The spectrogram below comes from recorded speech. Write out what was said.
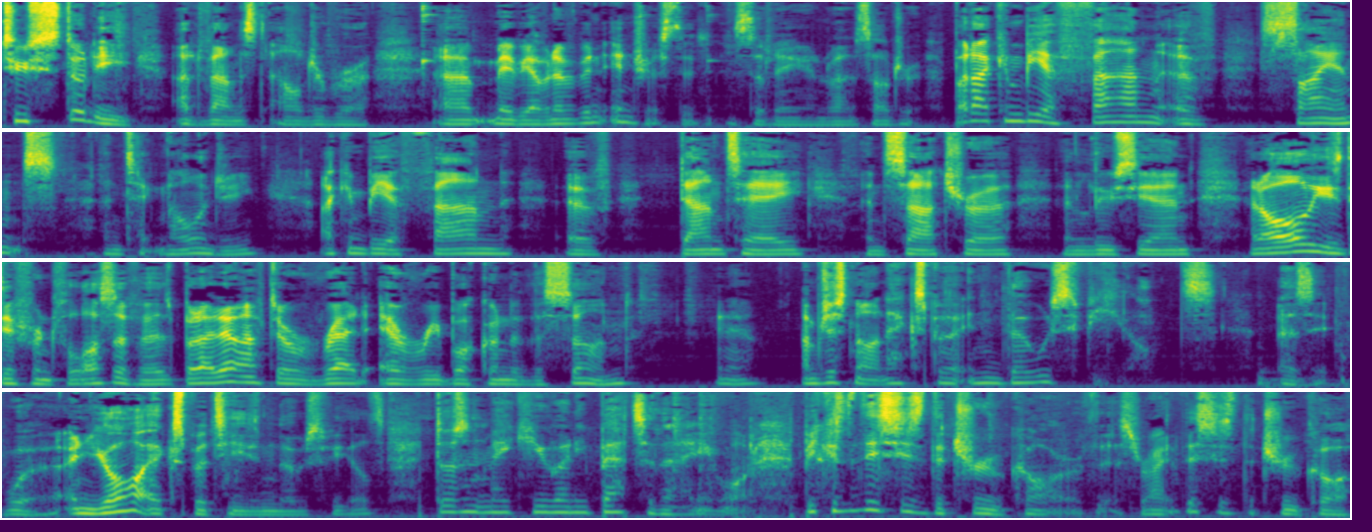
to study advanced algebra. Um, maybe I've never been interested in studying advanced algebra. But I can be a fan of science and technology. I can be a fan of Dante and Sartre and Lucien and all these different philosophers, but I don't have to read every book under the sun. You know, I'm just not an expert in those fields, as it were. And your expertise in those fields doesn't make you any better than anyone. Because this is the true core of this, right? This is the true core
